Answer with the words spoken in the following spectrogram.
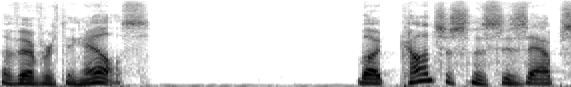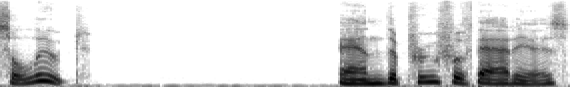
of everything else. But consciousness is absolute. And the proof of that is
